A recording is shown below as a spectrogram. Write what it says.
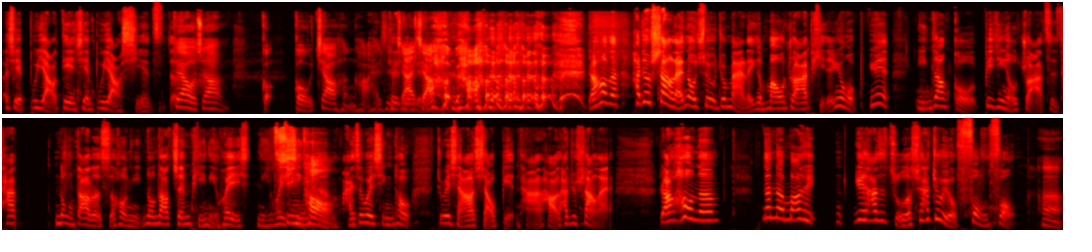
而且不咬电线、不咬鞋子的。对啊，我知道狗狗叫很好，还是家教很好。然后呢，它就上来，那所以我就买了一个猫抓皮的，因为我因为你知道狗毕竟有爪子，它弄到的时候，你弄到真皮，你会你会心痛，还是会心痛，就会想要小扁它。好，它就上来。然后呢，那那个猫因为它是组的，所以它就有缝缝。嗯，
